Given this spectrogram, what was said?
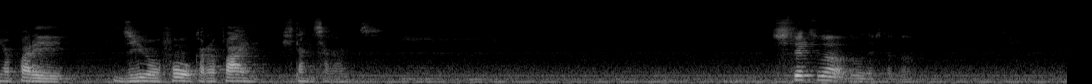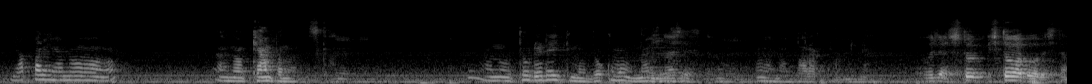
やっぱり04から5下に下がるんです施設はどうでしたか？やっぱりあのあのキャンプなんですか。あのトレレイキもどこも同じですよ。同じですかあのバラックはみんな。じゃあ人人はどうでした？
